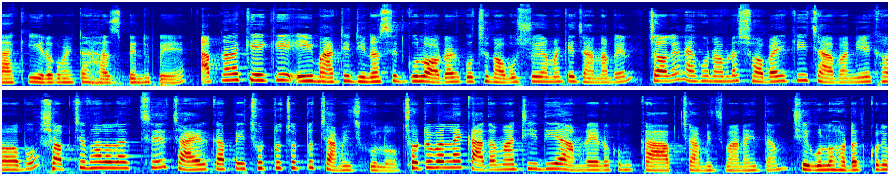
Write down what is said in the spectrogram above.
লাকি এরকম একটা হাজবেন্ড পেয়ে। আপনারা কে কে এই মাটির ডিনার সেটগুলো অর্ডার করছেন অবশ্যই আমাকে জানাবেন। চলেন, এখন আমরা সবাইকেই চা বানিয়ে খাওয়াবো। সবচেয়ে ভালো লাগছে চায়ের কাপে ছোট্ট ছোট্ট চামিচগুলো ছোটবেলায় কাদামাটি দিয়ে আমরা এরকম কাপ, চামিচ বানাইতাম, সেগুলো হঠাৎ করে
